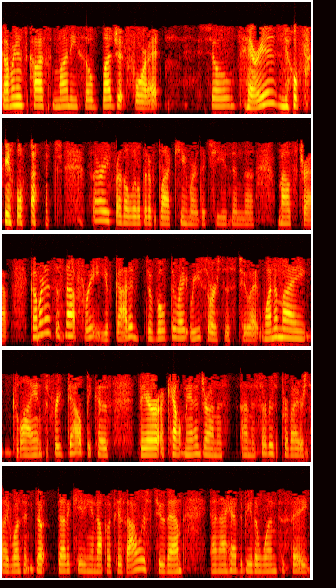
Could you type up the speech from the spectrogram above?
Governance costs money, so budget for it. So there is no free lunch. Sorry for the little bit of black humor, the cheese and the mousetrap. Governance is not free. You've got to devote the right resources to it. One of my clients freaked out because their account manager on the on the service provider side wasn't de- dedicating enough of his hours to them and I had to be the one to say,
